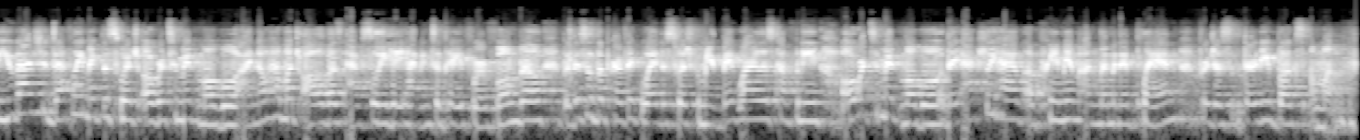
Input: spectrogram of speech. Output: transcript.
so you guys should definitely make the switch over to Mint Mobile. I know how much all of us absolutely hate having to pay for a phone bill, but this is the perfect way to switch from your big wireless company over to Mint Mobile. They actually have a premium unlimited plan for just 30 bucks a month.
